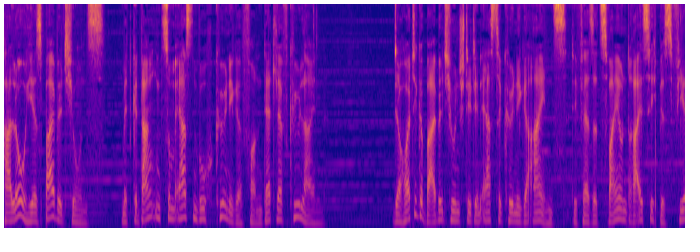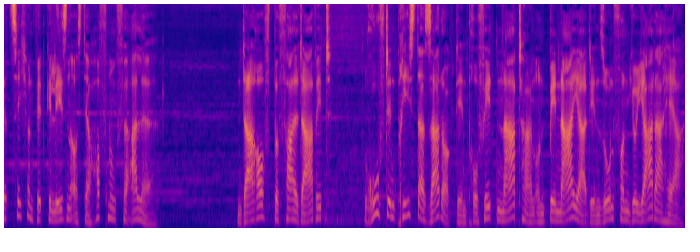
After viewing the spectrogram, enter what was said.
Hallo, hier ist Bibletunes mit Gedanken zum ersten Buch Könige von Detlef Kühlein. Der heutige Bibletune steht in 1. Könige 1, die Verse 32 bis 40 und wird gelesen aus der Hoffnung für alle. Darauf befahl David: Ruf den Priester Sadok, den Propheten Nathan und Benaja, den Sohn von Jojada, her.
